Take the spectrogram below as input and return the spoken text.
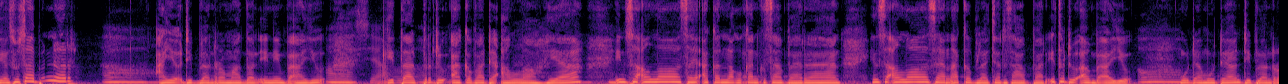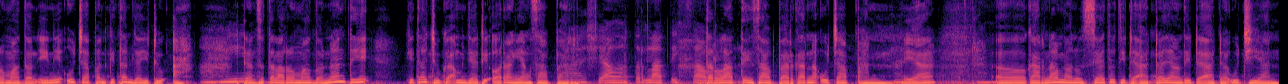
Ya susah bener. Oh, Ayo di bulan Ramadan ini Mbak Ayu, Allah. kita berdoa kepada Allah ya. Insya Allah saya akan melakukan kesabaran. Insya Allah saya akan belajar sabar. Itu doa Mbak Ayu. Oh, Mudah-mudahan di bulan Ramadan ini ucapan kita menjadi doa. amin. Dan setelah Ramadan nanti kita juga menjadi orang yang sabar. Masya Allah terlatih sabar. Terlatih sabar karena ucapan ya. Eh, karena manusia itu tidak ada yang tidak ada ujian.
